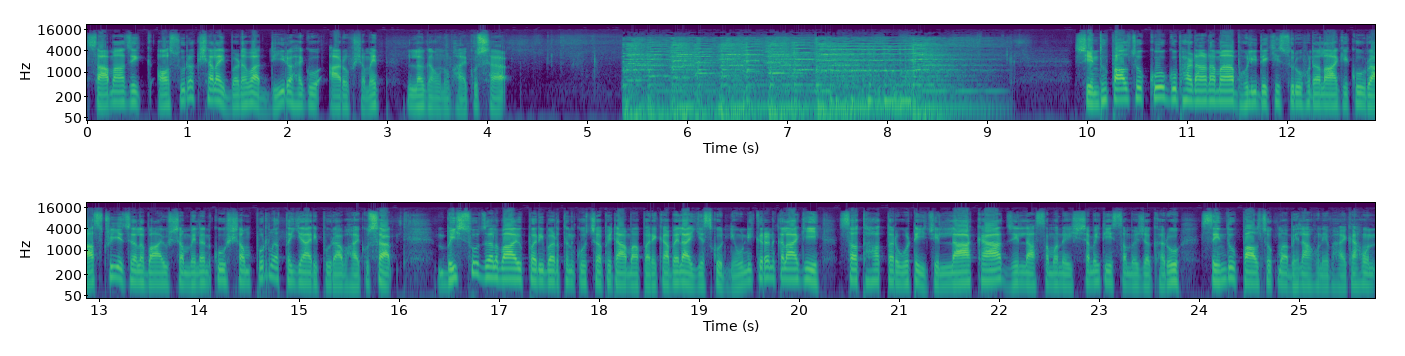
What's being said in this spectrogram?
सामाजिक असुरक्षालाई बढावा दिइरहेको आरोप समेत लगाउनु भएको छ। सिन्धुपाल्चोकको गुफाडाँडामा भोलिदेखि सुरु हुन लागेको राष्ट्रिय जलवायु सम्मेलनको सम्पूर्ण तयारी पूरा भएको छ। विश्व जलवायु परिवर्तनको चपेटामा परेका बेला यसको न्यूनीकरणका लागि सतहत्तरवटै जिल्लाका जिल्ला समन्वय समिति संयोजकहरू सिन्धुपाल्चोकमा भेला हुने भएका हुन्।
